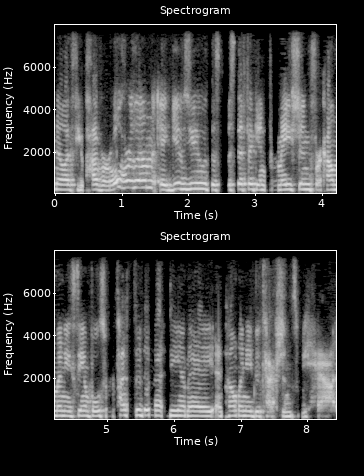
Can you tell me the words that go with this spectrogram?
Now, if you hover over them, it gives you the specific information for how many samples were tested in that DMA and how many detections we had.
